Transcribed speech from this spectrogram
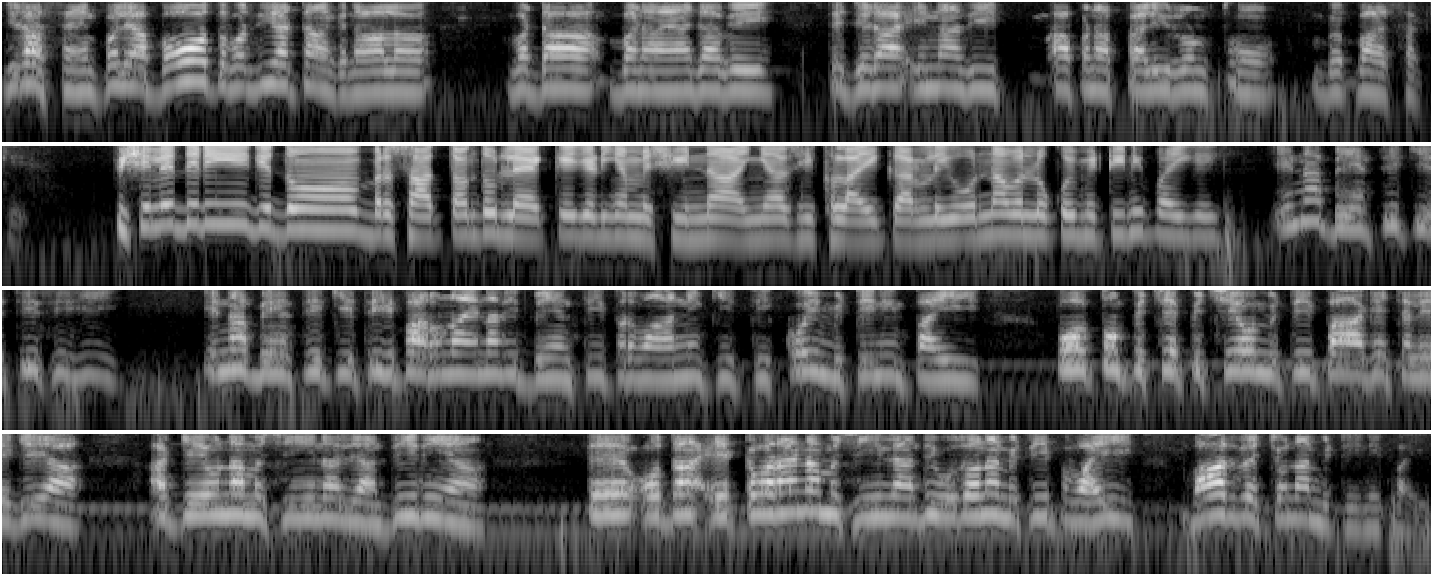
ਜਿਹੜਾ ਸੈਂਪਲ ਆ, ਬਹੁਤ ਵਧੀਆ ਢੰਗ ਨਾਲ ਵੱਡਾ ਬਣਾਇਆ ਜਾਵੇ ਤੇ ਜਿਹੜਾ ਇਹਨਾਂ ਦੀ ਆਪਣਾ ਪੈਲੀ ਰੁਣ ਤੋਂ ਬਚ ਸਕੇ। ਪਿਛਲੇ ਦਿਨੀ ਜਦੋਂ ਬਰਸਾਤਾਂ ਤੋਂ ਲੈ ਕੇ ਜਿਹੜੀਆਂ ਮਸ਼ੀਨਾਂ ਆਈਆਂ ਸੀ ਖਲਾਈ ਕਰਨ ਲਈ ਉਹਨਾਂ ਵੱਲੋਂ ਕੋਈ ਮਿੱਟੀ ਨਹੀਂ ਪਾਈ ਗਈ? ਇਹਨਾਂ ਬੇਨਤੀ ਕੀਤੀ ਸੀ ਜੀ। ਇਹਨਾਂ ਬੇਨਤੀ ਕੀਤੀ ਪਰ ਉਹਨਾਂ ਇਹਨਾਂ ਦੀ ਬੇਨਤੀ ਪ੍ਰਵਾਨ ਨਹੀਂ ਕੀਤੀ। ਕੋਈ ਮਿੱਟੀ ਨਹੀਂ ਪਾਈ। ਪੁਲ ਤੋਂ ਪਿੱਛੇ ਪਿੱਛੇ ਉਹ ਮਿੱਟੀ ਪਾ ਕੇ ਚਲੇ ਗਏ ਆ। ਅੱਗੇ ਉਹਨਾਂ ਮਸ਼ੀਨ ਲਿਆਂਦੀ ਨਹੀਂ ਆ। ਤੇ ਉਦਾਂ ਇੱਕ ਵਾਰ ਇਹਨਾਂ ਮਸ਼ੀਨ ਲਿਆਂਦੀ ਉਦੋਂ ਉਹਨਾਂ ਮਿੱਟੀ ਪਵਾਈ। ਬਾਅਦ ਵਿੱਚ ਉਹਨਾਂ ਮਿੱਟੀ ਨਹੀਂ ਪਾਈ।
